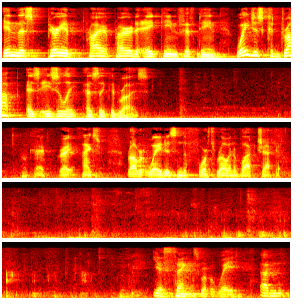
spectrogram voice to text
in this period prior, prior to 1815, wages could drop as easily as they could rise. Okay, great. Thanks. Robert Wade is in the fourth row in a black jacket. Yes, thanks, Robert Wade. Um,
